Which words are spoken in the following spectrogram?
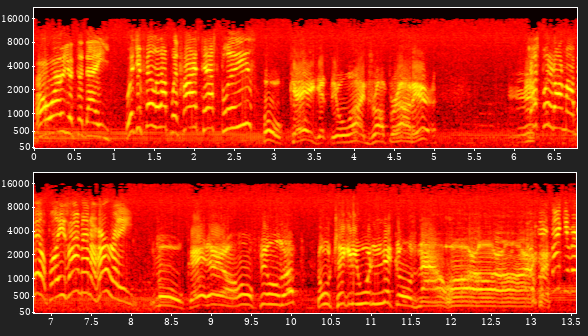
How are you today? Would you fill it up with high test, please? Okay, get the old line dropper out here. Just put it on my bill, please. I'm in a hurry. Okay, they're all filled up. Don't take any wooden nickels now. Har, har, har. Thank you very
